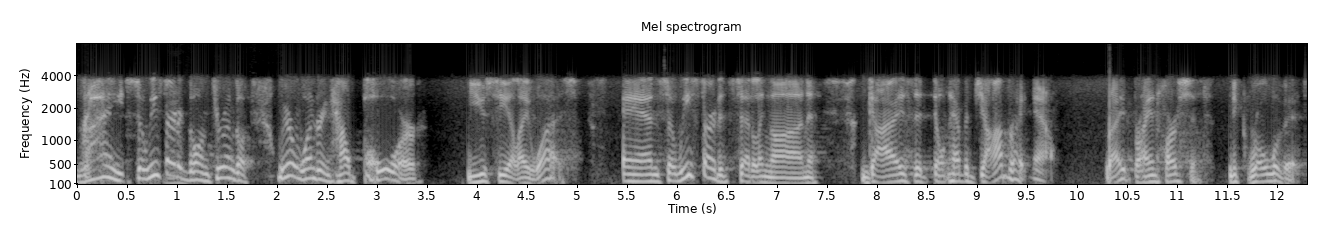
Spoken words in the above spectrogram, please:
Right. So we started going through and go, we were wondering how poor UCLA was. And so we started settling on guys that don't have a job right now, right? Bryan Harsin, Nick Rolovich,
